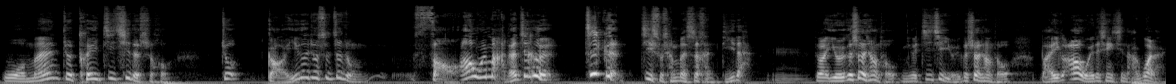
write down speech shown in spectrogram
我们就推机器的时候，就搞一个就是这种扫二维码的这个这个技术成本是很低的，嗯，对吧？有一个摄像头，你的机器有一个摄像头，把一个二维的信息拿过来，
